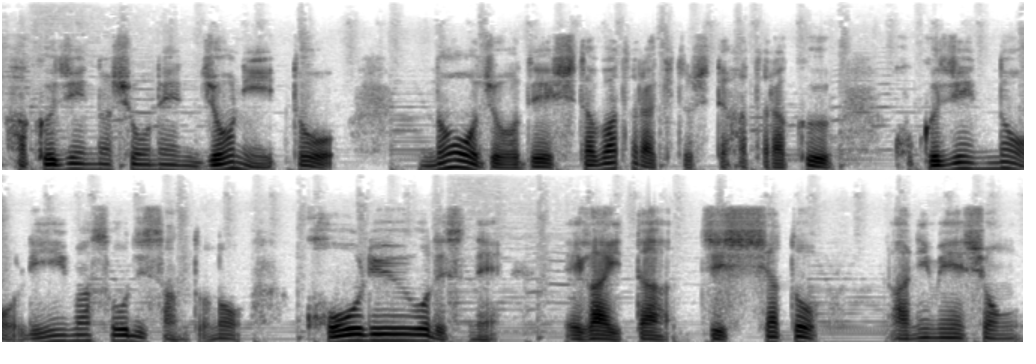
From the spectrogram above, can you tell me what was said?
白人の少年ジョニーと農場で下働きとして働く黒人のリーマスおじさんとの交流をですね、描いた実写とアニメーション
